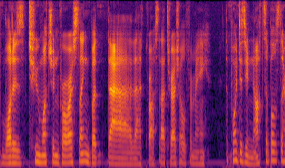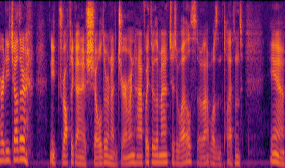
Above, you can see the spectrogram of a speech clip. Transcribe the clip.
what is too much in pro wrestling, but that, that crossed that threshold for me. The point is, you're not supposed to hurt each other. And he dropped a guy on his shoulder and a German halfway through the match as well, so that wasn't pleasant. Yeah.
